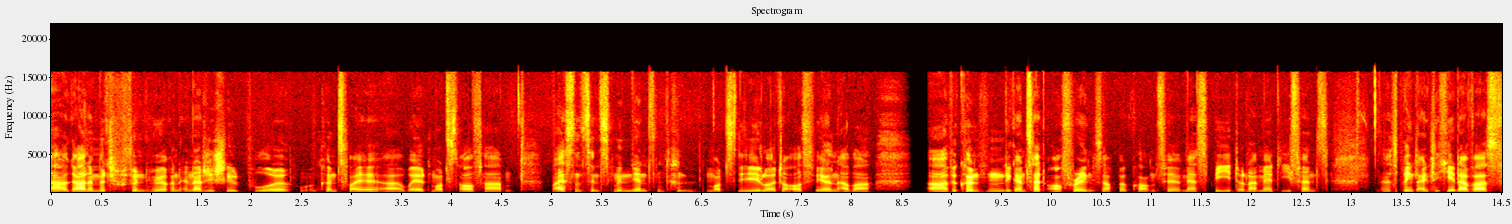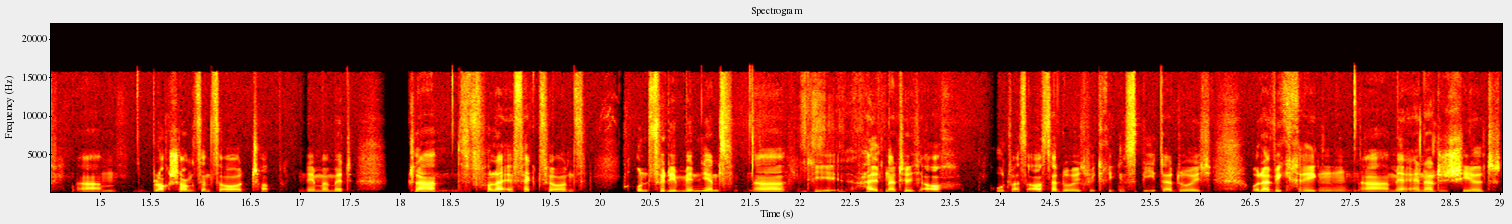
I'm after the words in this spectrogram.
Äh, Gerade mit für einen höheren Energy Shield Pool. Können zwei äh, Wild Mods drauf haben. Meistens sind es Minions Mods, die, die Leute auswählen, aber äh, wir könnten die ganze Zeit Offerings noch bekommen für mehr Speed oder mehr Defense. Es bringt eigentlich jeder was. Ähm, Blockchance und so, top, nehmen wir mit. Klar, ist voller Effekt für uns. Und für die Minions, äh, die halten natürlich auch gut was aus dadurch. Wir kriegen Speed dadurch oder wir kriegen äh, mehr Energy Shield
